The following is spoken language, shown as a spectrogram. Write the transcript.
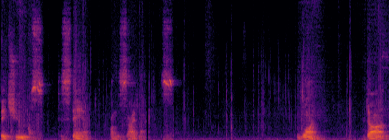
They choose to stand on the sidelines. One, Don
